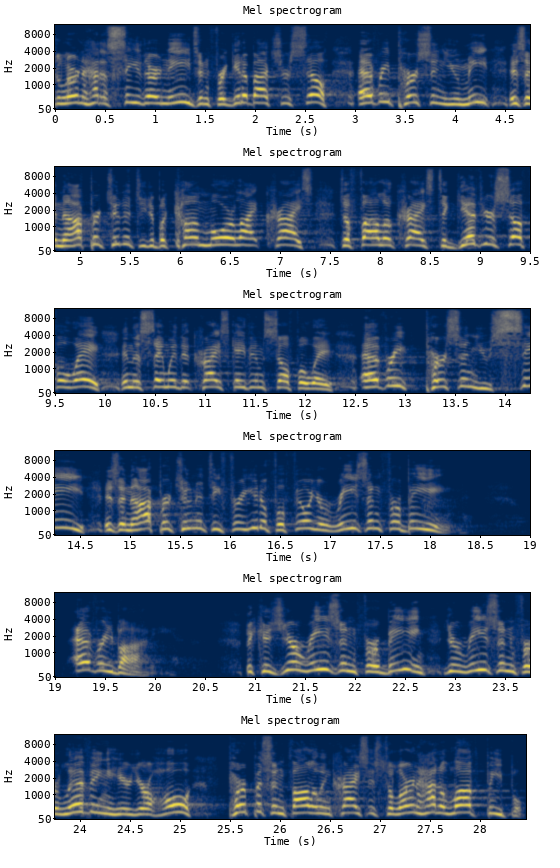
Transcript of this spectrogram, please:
to learn how to see their needs and forget about yourself. Every person you meet is an opportunity to become more like Christ, to follow Christ, to give yourself away in the same way that Christ gave himself away. Every person you see is an opportunity for you to fulfill your reason for being. Everybody. Because your reason for being, your reason for living here, your whole purpose in following Christ is to learn how to love people.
